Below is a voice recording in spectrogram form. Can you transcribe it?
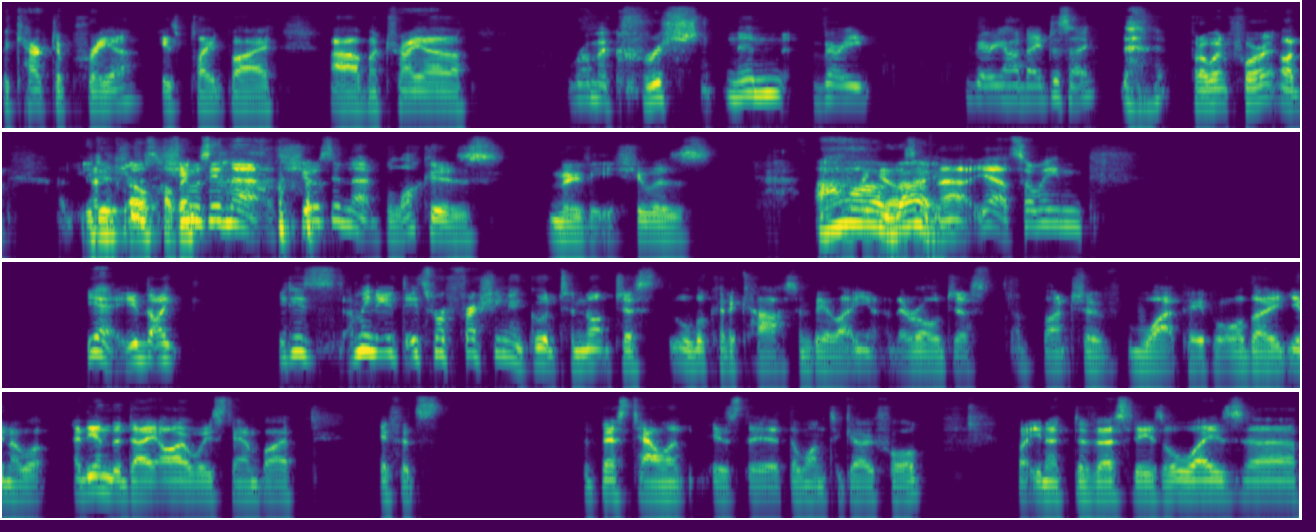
the character Priya is played by uh, Maitreyi Ramakrishnan. Very, very hard name to say, but I went for it. I, You did she, was, she was in that. She was in that Blockers movie. She was one of the girls in right. that. Yeah. So I mean, yeah, like it is. I mean, it, it's refreshing and good to not just look at a cast and be like, you know, they're all just a bunch of white people. Although, you know what, at the end of the day, I always stand by if it's the best talent is the the one to go for. But you know, diversity is always uh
